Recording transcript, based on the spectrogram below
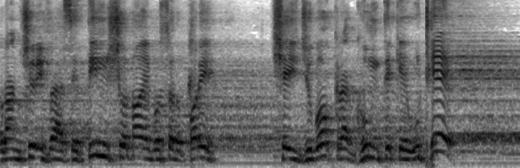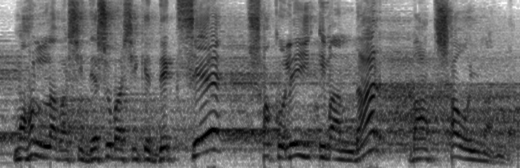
কোরআন শরীফে আছে, তিনশো নয় বছর পরে সেই যুবকরা ঘুম থেকে উঠে মহল্লাবাসী, দেশবাসীকে দেখছে, সকলেই ইমানদার বাদশাহ ইমানদার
